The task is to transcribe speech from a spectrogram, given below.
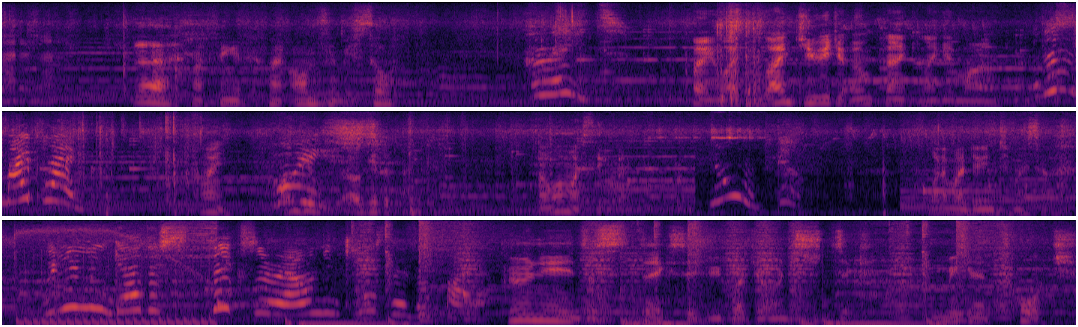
I don't know. Ah, my finger, my arm's gonna be sore. Great! Wait, wait, why don't you get your own plank and I get mine? Well, this is my plank. Fine. I'll get, I'll get the plank. I want my stick back. What am I doing to myself? we didn't even gather sticks around in case there's a fire. Who needs a stick if you've got your own stick? You're making a torch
